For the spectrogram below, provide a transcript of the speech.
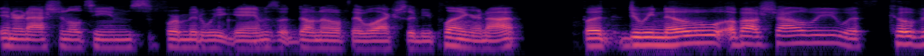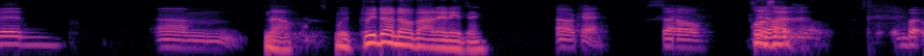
international teams for midweek games. I don't know if they will actually be playing or not. But do we know about Sallói with COVID? Um, No, we, we don't know about anything. Okay, so Plus, I- know- but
